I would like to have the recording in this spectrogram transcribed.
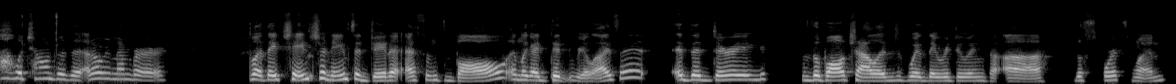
Oh, what challenge was it? I don't remember. But they changed her name to Jaida Essence Ball, and like I didn't realize it. And then during the ball challenge, when they were doing the uh the sports one,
